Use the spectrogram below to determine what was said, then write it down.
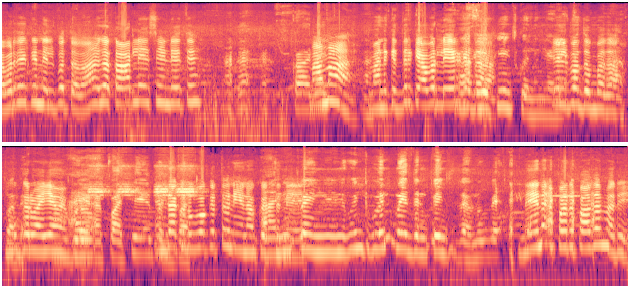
ఎవరి దగ్గర వెళ్ళిపోతావా? ఇక కార్లో వేసేయండి అయితే. మామ మనకిద్దరికి ఎవరు లేరు కదా. వెళ్ళిపోతాం పదా. ముగ్గురు అయ్యాం ఇప్పుడు. ఇందాక నువ్వు ఒకతో నేను ఒకరిని నువ్వే నేనే? పద పద మరి.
